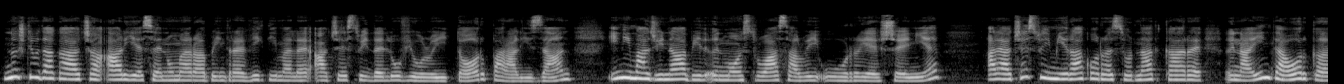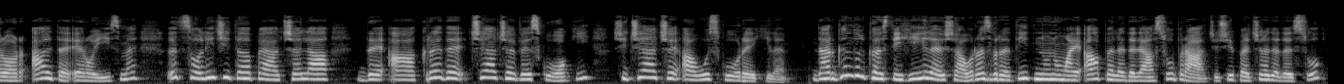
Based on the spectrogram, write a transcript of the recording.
nu știu dacă acea arie se numără printre victimele acestui deluviu uluitor, paralizant, inimaginabil în monstruoasa lui urieșenie, ale acestui miracol răsurnat care, înaintea oricăror alte eroisme, îți solicită pe acela de a crede ceea ce vezi cu ochii și ceea ce auzi cu urechile. Dar gândul că stihiile și-au răzvrătit nu numai apele de deasupra, ci și pe cele de desubt,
